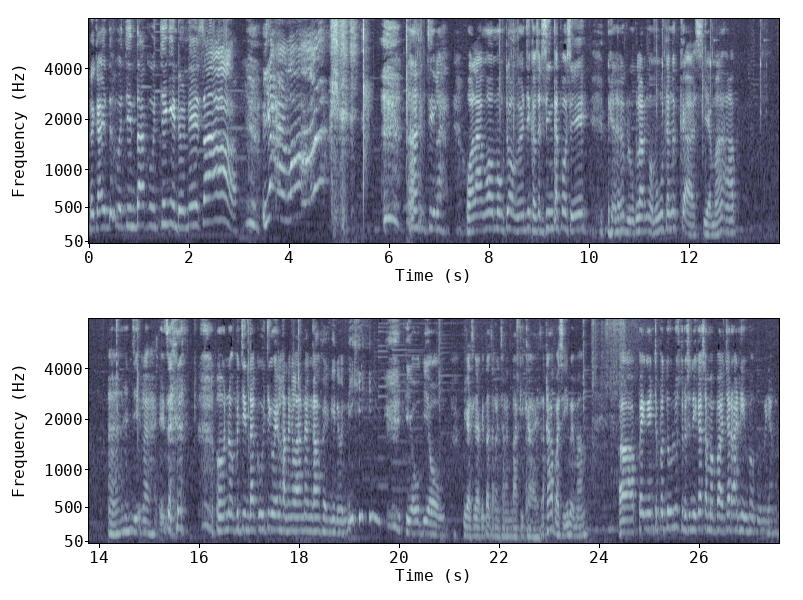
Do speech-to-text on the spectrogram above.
PKI itu pecinta kucing Indonesia. Ya elah. Anjir lah. Walah ngomong dong, anjir gak usah disingkat pos ya. ya. Belum kelar ngomong udah ngegas. Ya maaf. Anjir lah. Oh no pecinta kucing wae lanang-lanang kafe gini nih. Yo yo. Guys ya kita jalan-jalan lagi guys. Ada apa sih memang? Eh, pengen cepet lulus terus nikah sama pacar anime yang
